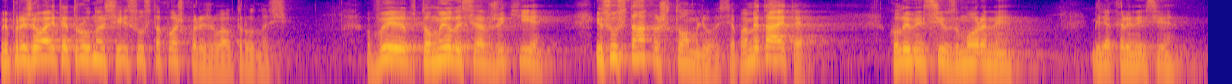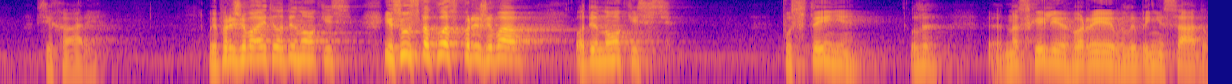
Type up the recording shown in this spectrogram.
Ви переживаєте труднощі, Ісус також переживав труднощі. Ви втомилися в житті. Ісус також втомлювався. Пам'ятаєте, коли Він сів зморений біля криниці Сіхарі. Ви переживаєте одинокість. Ісус також переживав одинокість в пустині, на схилі гори, в глибині саду.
